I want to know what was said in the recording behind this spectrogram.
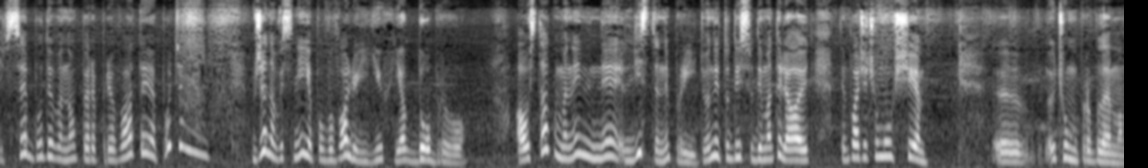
і все буде воно перепривати, а потім вже навесні я повивалю їх як добриво. А ось так у мене не лістя не приють. Вони туди-сюди мотиляють. Тим паче, чому ще е, у чому проблема?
